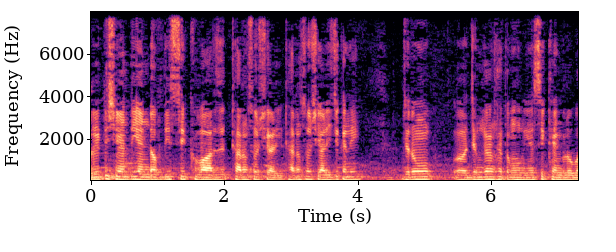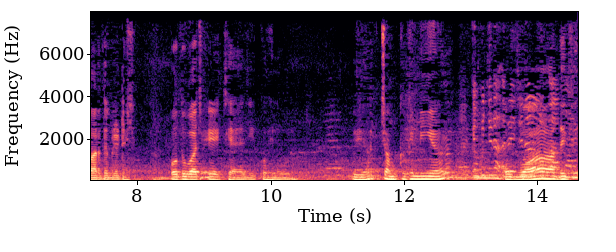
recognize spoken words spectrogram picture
British and the end of the Sikh wars 1846 1846 ਚ ਕਹਿੰਦੇ ਜਦੋਂ ਜੰਗਾਂ ਖਤਮ ਹੋ ਗਈਆਂ ਸਿੱਖ ਐਂਗਲੋ ਵਾਰ ਤੇ ਬ੍ਰਿਟਿਸ਼ ਉਸ ਤੋਂ ਬਾਅਦ ਇਹ ਇੱਥੇ ਆਇਆ ਜੀ ਕੋਹਿਨੂਰ ਯਾਰ ਚਮਕ ਕਿੰਨੀ ਹੈ ਹਨਾ? ਕਿਉਂਕਿ ਜਿਹੜਾ ਵਾਹ ਦੇਖੀ?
